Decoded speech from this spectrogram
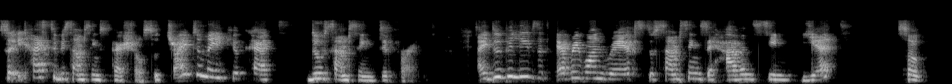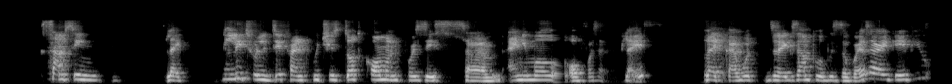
So it has to be something special. So try to make your cat do something different. I do believe that everyone reacts to something they haven't seen yet. So something like literally different, which is not common for this um, animal or for that place. Like I would, the example with the weather I gave you,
